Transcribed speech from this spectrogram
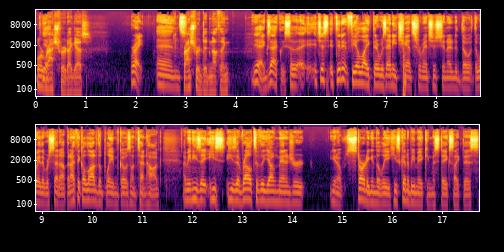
or yeah. Rashford, I guess. Right. And Rashford did nothing. Yeah, exactly. So uh, it just it didn't feel like there was any chance for Manchester United though the way they were set up, and I think a lot of the blame goes on Ten Hag. I mean, he's a he's he's a relatively young manager, you know, starting in the league. He's going to be making mistakes like this.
